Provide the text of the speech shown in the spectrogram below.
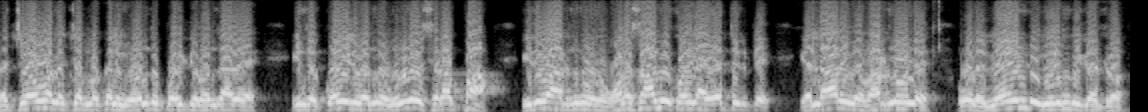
லட்சோப லட்சம் மக்கள் இங்க வந்து போயிட்டு வந்தாவே இந்த கோயில் வந்து இன்னும் சிறப்பா இதுவா இருந்து உங்க குலசாமி கோயிலா ஏத்துக்கிட்டு எல்லாரும் இங்க வரணும்னு உங்களை வேண்டி விரும்பி கேட்டுறோம்.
